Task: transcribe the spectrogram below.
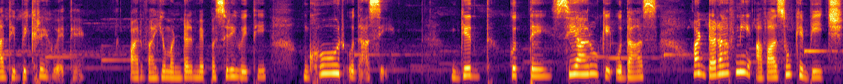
आदि बिखरे हुए थे और वायुमंडल में पसरी हुई थी घोर उदासी। गिद्ध, कुत्ते, सियारों की उदास और डरावनी आवाज़ों के बीच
